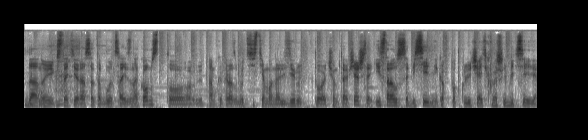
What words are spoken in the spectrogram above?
Да, ну и, кстати, раз это будет сайт знакомств, то там как раз будет система анализировать то, о чем ты общаешься, и сразу собеседников подключать к вашей беседе.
